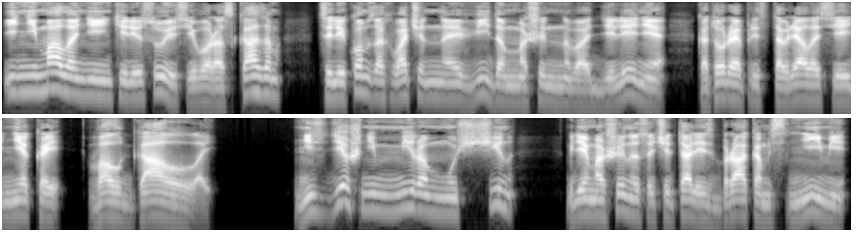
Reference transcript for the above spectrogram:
и немало не интересуясь его рассказом, целиком захваченная видом машинного отделения, которое представлялось ей некой Волгаллой, нездешним миром мужчин, где машины сочетались браком с ними,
